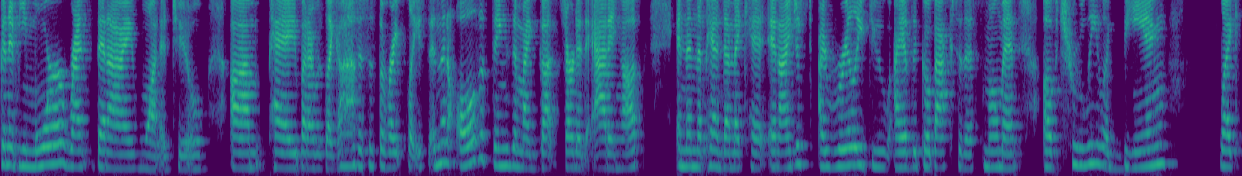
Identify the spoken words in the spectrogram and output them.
going to be more rent than I wanted to um, pay, but I was like, ah, oh, this is the right place. And then all the things in my gut started adding up, and then the pandemic hit, and I just, I really do, I have to go back to this moment of truly like being like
